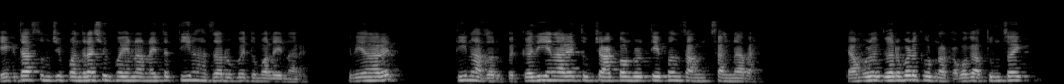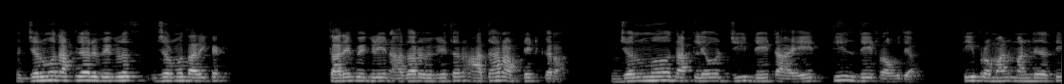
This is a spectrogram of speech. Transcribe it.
एकदाच तुमचे पंधराशे रुपये येणार नाही तर तीन हजार रुपये तुम्हाला येणार आहेत. कधी येणार आहेत? तीन हजार रुपये. कधी येणार आहे तुमच्या अकाउंटवर ते पण सांगणार आहे. त्यामुळे गडबड करू नका. बघा तुमचा एक जन्म दाखल्यावर वेगळंच जन्म तारीख आहे. तारीख वेगळी आधार वेगळी तर आधार अपडेट करा. जन्म दाखल्यावर जी डेट आहे तीच डेट राहू द्या. ती प्रमाण मानली जाते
